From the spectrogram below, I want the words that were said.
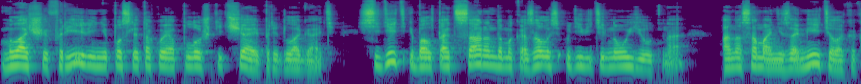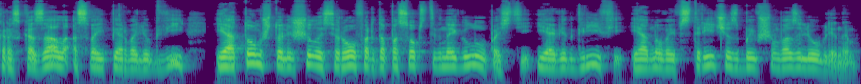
Младшей фрейлине после такой оплошки чай предлагать. Сидеть и болтать с Арандом оказалось удивительно уютно. Она сама не заметила, как рассказала о своей первой любви и о том, что лишилась Рофорда по собственной глупости, и о Витгрифе, и о новой встрече с бывшим возлюбленным.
